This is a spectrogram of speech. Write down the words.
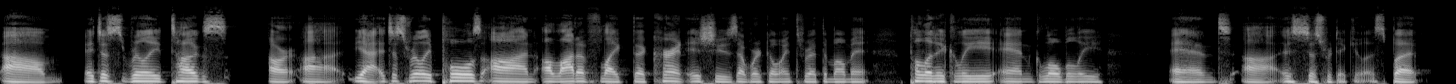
Um, it just really tugs or uh, yeah, it just really pulls on a lot of like the current issues that we're going through at the moment politically and globally. And uh, it's just ridiculous. But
